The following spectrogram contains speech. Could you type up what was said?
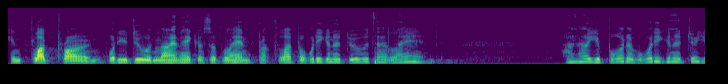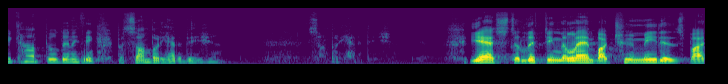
in flood prone. What do you do with nine acres of land flood? But what are you going to do with that land? I know you bought it, but what are you going to do? You can't build anything. But somebody had a vision. Somebody had a vision. Yes, to lifting the land by two meters, by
